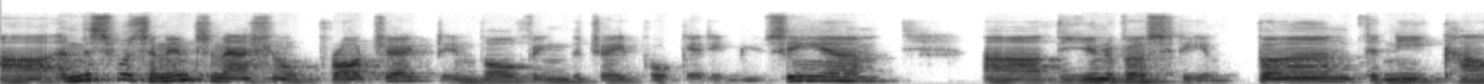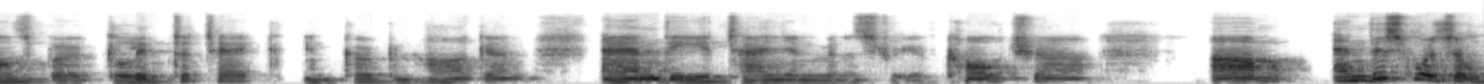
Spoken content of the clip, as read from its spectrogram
Uh, and this was an international project involving the J. Paul Getty Museum, uh, the University of Bern, the Ny Carlsberg Glyptotek in Copenhagen, and the Italian Ministry of Culture. Um, and this was a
